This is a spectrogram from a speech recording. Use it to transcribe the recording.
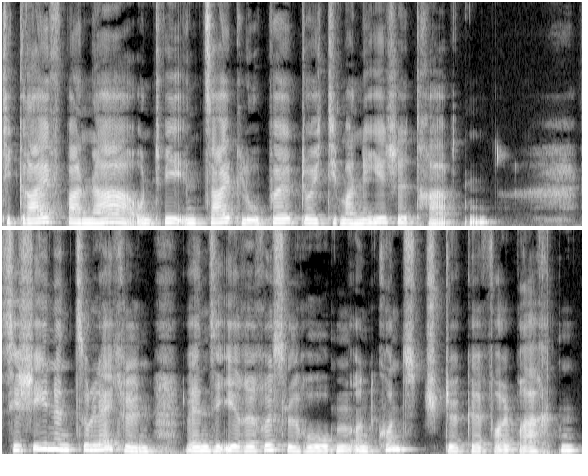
die greifbar nah und wie in Zeitlupe durch die Manege trabten? Sie schienen zu lächeln, wenn sie ihre Rüssel hoben und Kunststücke vollbrachten,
